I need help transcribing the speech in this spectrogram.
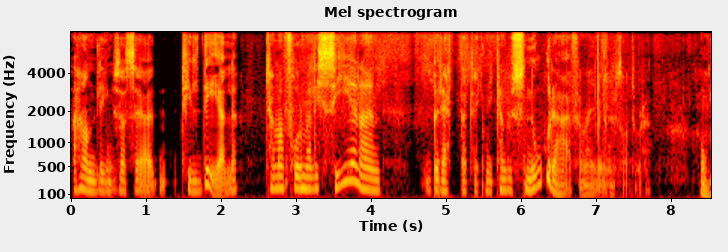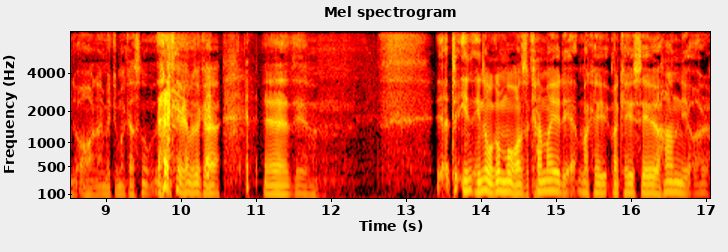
handling så att säga till del. Kan man formalisera en berättarteknik? Kan du sno det här från Eivind Jonsson tror du? Om du anar hur mycket man kan sno. i, I någon mån så kan man ju det. Man kan ju, man kan ju se hur han gör.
